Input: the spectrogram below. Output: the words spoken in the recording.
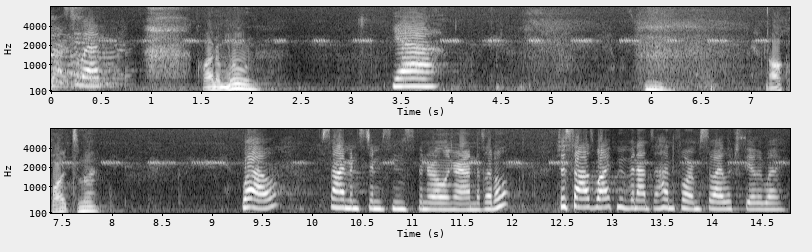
Mr. Webb. Quite a moon. Yeah. All quiet tonight? Well, Simon Stimson's been rolling around a little. Just saw his wife moving out to hunt for him, so I looked the other way.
